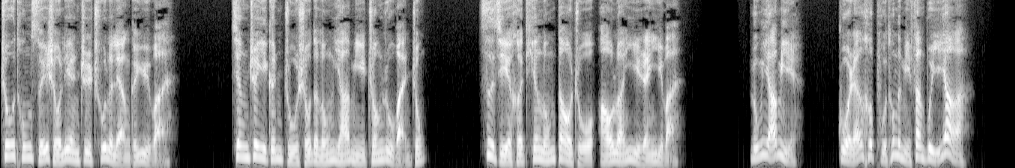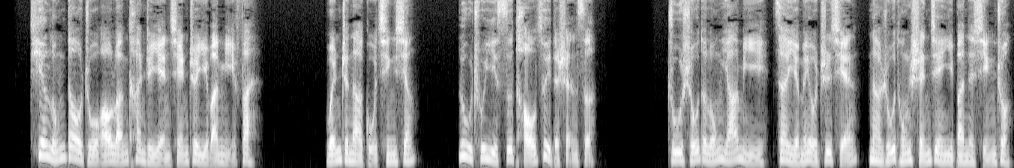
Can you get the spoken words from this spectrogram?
周通随手炼制出了两个玉碗，将这一根煮熟的龙牙米装入碗中，自己和天龙道主敖鸾一人一碗。龙牙米果然和普通的米饭不一样啊！天龙道主敖鸾看着眼前这一碗米饭，闻着那股清香，露出一丝陶醉的神色。煮熟的龙牙米再也没有之前那如同神剑一般的形状，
